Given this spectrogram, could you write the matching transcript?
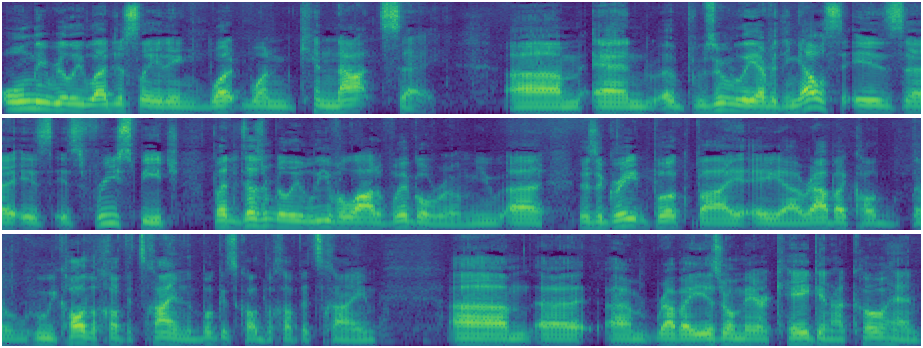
only really legislating what one cannot say. Um, and uh, presumably everything else is uh, is is free speech, but it doesn't really leave a lot of wiggle room. You, uh, there's a great book by a uh, rabbi called uh, who we call the Chafetz Chaim. The book is called the Chafetz Chaim. um, uh, um, Rabbi Israel Meir Kagan HaKohen,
